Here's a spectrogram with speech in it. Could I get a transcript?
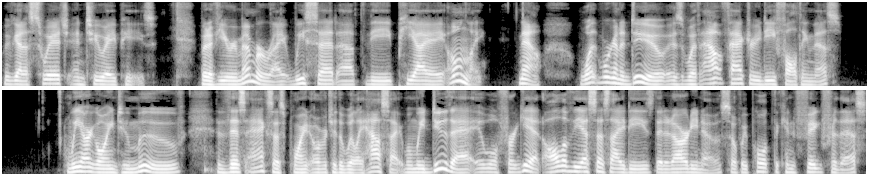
we've got a switch and two APs. But if you remember right, we set up the PIA only. Now, what we're going to do is without factory defaulting this, we are going to move this access point over to the Willie House site. When we do that, it will forget all of the SSIDs that it already knows. So if we pull up the config for this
